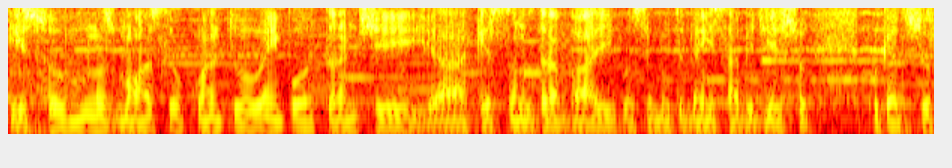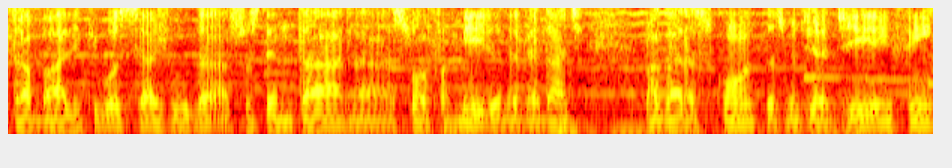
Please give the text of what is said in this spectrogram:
Isso nos mostra o quanto é importante a questão do trabalho, e você muito bem sabe disso, porque é do seu trabalho que você ajuda a sustentar a sua família, não é verdade? Pagar as contas no dia a dia, enfim,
